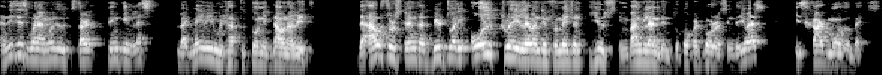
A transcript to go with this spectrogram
And this is when I'm going to start thinking, let's like maybe we have to tone it down a bit. The authors claim that virtually all credit relevant information used in bank lending to corporate borrowers in the US is hard model based.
